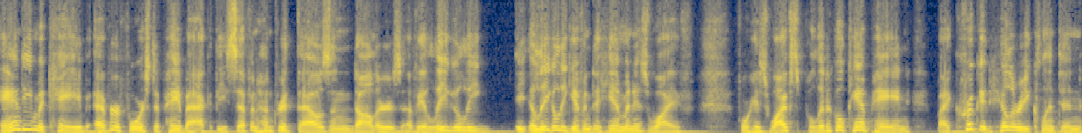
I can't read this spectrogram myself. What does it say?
Andy McCabe ever forced to pay back the seven hundred thousand dollars of illegally illegally given to him and his wife for his wife's political campaign by crooked Hillary Clinton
